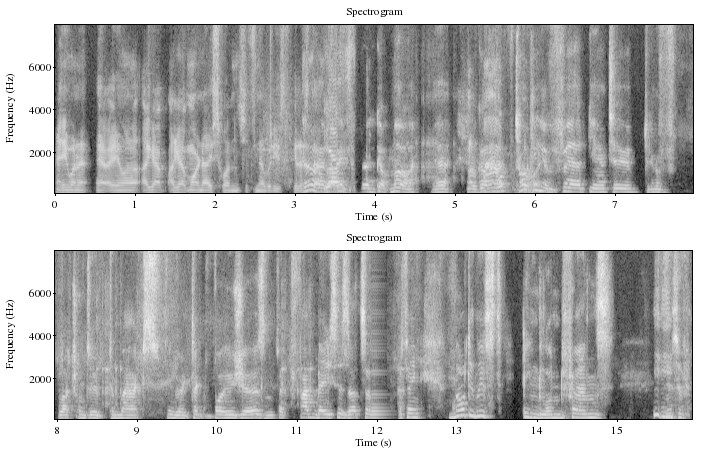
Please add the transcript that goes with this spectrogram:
Anyone? Anyone? I got. I got more nice ones. If nobody's gonna No, stop. I've, Yes. I've, I've got more. Yeah. Oh, go, Uh, go- go talking for of, uh, you know, to, to kind of latch on to, to Max, things like, like Voyageurs and like fan bases, that sort of thing. Nodalist England fans, you know, sort of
